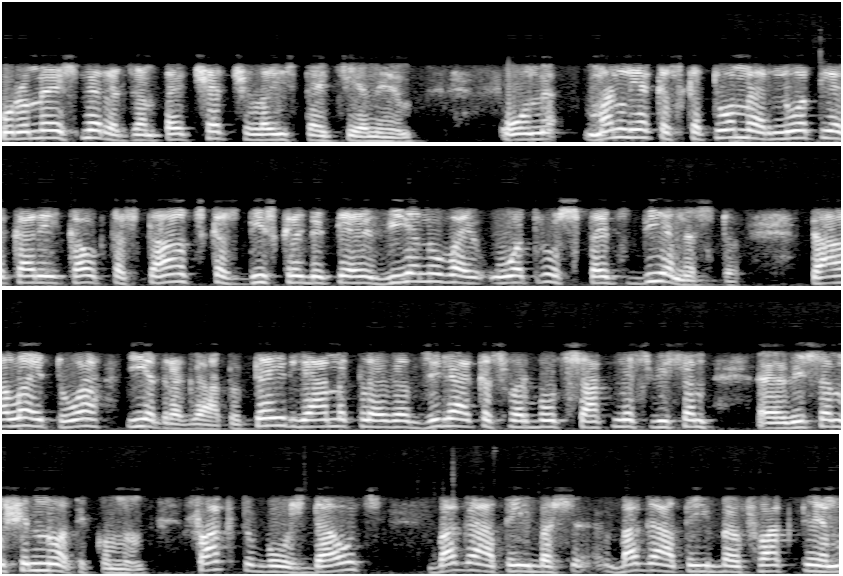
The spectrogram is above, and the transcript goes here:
kuru mēs neredzam pēc Čerčila izteicieniem. Un man liekas, ka tomēr notiek arī kaut kas tāds, kas diskreditē vienu vai otru spēcdienestu. Tā lai to iedragātu. Te ir jāmeklē vēl dziļākas, varbūt saknes visam, eh, visam šim notikumam. Faktu būs daudz, bagātības, bagātība faktiem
